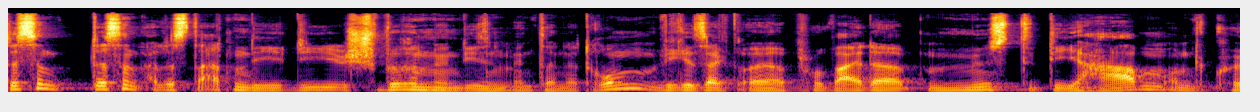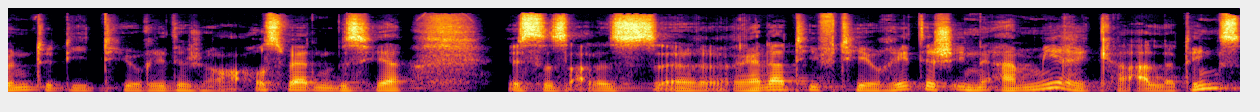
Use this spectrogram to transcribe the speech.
das sind, das sind alles Daten, die, die schwirren in diesem Internet rum. Wie gesagt, euer Provider müsste die haben und könnte die theoretisch auch auswerten. Bisher ist das alles äh, relativ theoretisch. In Amerika allerdings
